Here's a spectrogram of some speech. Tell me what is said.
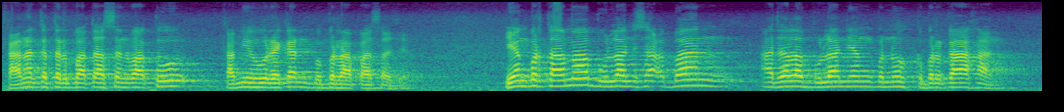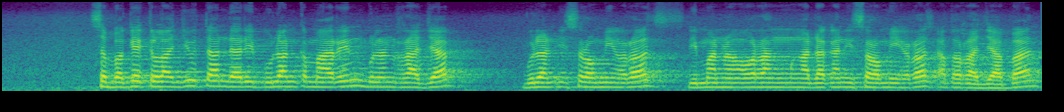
Karena keterbatasan waktu kami uraikan beberapa saja. Yang pertama bulan Syaban adalah bulan yang penuh keberkahan sebagai kelanjutan dari bulan kemarin bulan Rajab bulan Isra Mi'raj di mana orang mengadakan Isra Mi'raj atau Rajaban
